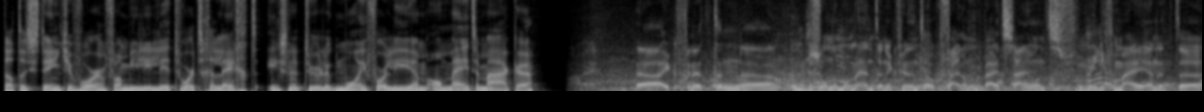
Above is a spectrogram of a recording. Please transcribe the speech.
Dat het steentje voor een familielid wordt gelegd, is natuurlijk mooi voor Liam om mee te maken. Ja, ik vind het een, uh, een bijzonder moment en ik vind het ook fijn om erbij te zijn, want het is familie van mij en het, uh,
